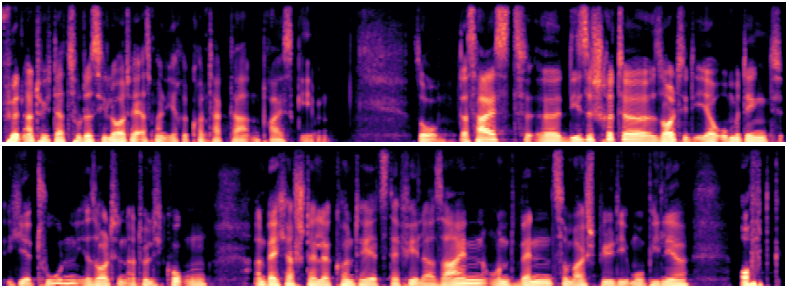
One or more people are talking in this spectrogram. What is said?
führt natürlich dazu, dass die Leute erstmal ihre Kontaktdaten preisgeben. So, das heißt, äh, diese Schritte solltet ihr unbedingt hier tun. Ihr solltet natürlich gucken, an welcher Stelle könnte jetzt der Fehler sein. Und wenn zum Beispiel die Immobilie oft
